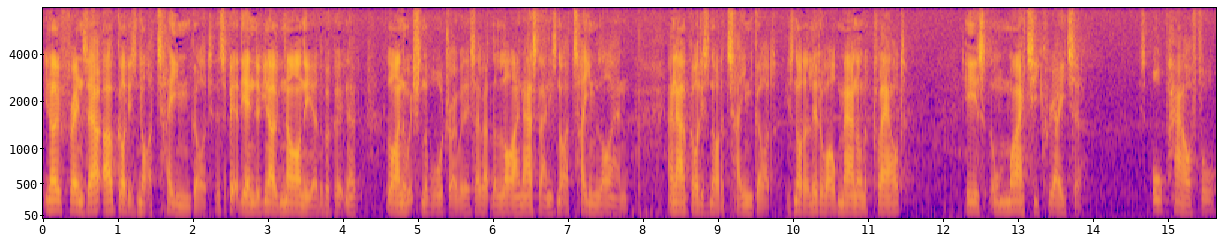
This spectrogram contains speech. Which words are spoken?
You know, friends, our, our, God is not a tame God. There's a bit at the end of, you know, Narnia, the book, you know, Lion, the Witch, and the Wardrobe, where they say about the lion, Aslan. He's not a tame lion. And our God is not a tame God. He's not a little old man on a cloud. He is an almighty creator. He's all powerful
